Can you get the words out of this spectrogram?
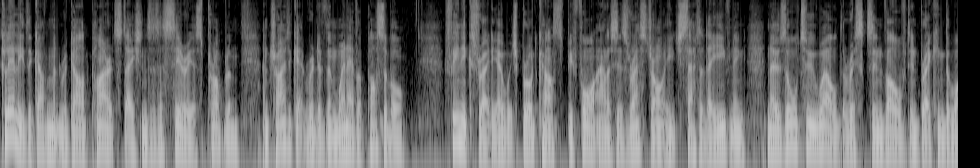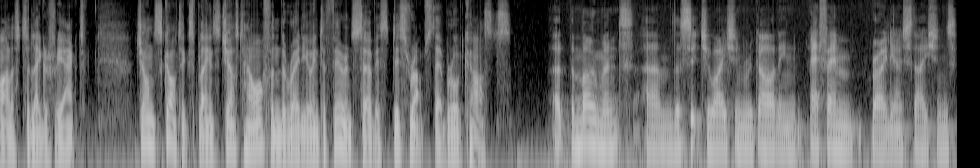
Clearly, the government regard pirate stations as a serious problem and try to get rid of them whenever possible. Phoenix Radio, which broadcasts before Alice's Restaurant each Saturday evening, knows all too well the risks involved in breaking the Wireless Telegraphy Act. John Scott explains just how often the radio interference service disrupts their broadcasts. At the moment, um, the situation regarding FM radio stations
